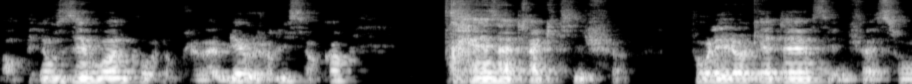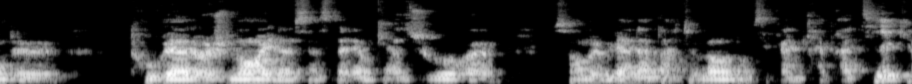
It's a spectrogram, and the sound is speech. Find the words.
en payant zéro impôt. Donc, le meublé, aujourd'hui, c'est encore très attractif. Pour les locataires, c'est une façon de trouver un logement et de s'installer en 15 jours sans meubler un appartement. Donc, c'est quand même très pratique.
